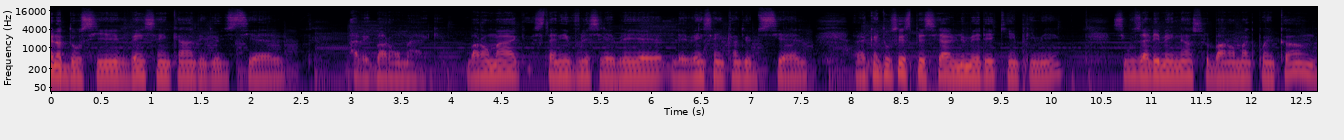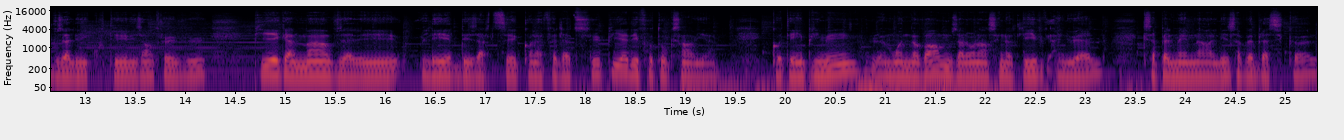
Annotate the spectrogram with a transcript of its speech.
à notre dossier 25 ans des Dieux du ciel avec Baron Mag. Baron Mag, cette année, voulait célébrer les 25 ans des Dieux du ciel avec un dossier spécial numérique et imprimé. Si vous allez maintenant sur baronmag.com, vous allez écouter des entrevues, puis également vous allez lire des articles qu'on a fait là-dessus, puis il y a des photos qui s'en viennent. Côté imprimé, le mois de novembre, nous allons lancer notre livre annuel qui s'appelle maintenant Les Affaires Brassicole.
